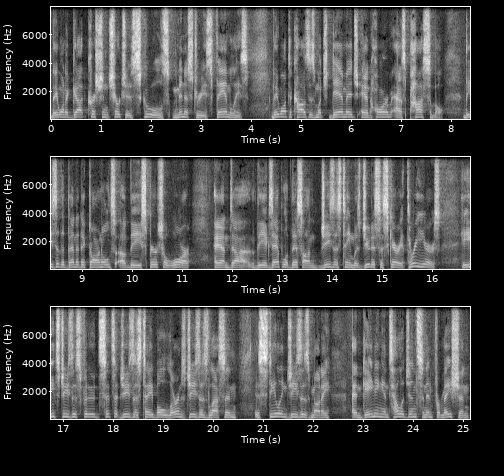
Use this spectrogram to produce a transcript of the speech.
They want to gut Christian churches, schools, ministries, families. They want to cause as much damage and harm as possible. These are the Benedict Arnolds of the spiritual war. And uh, the example of this on Jesus' team was Judas Iscariot. Three years. He eats Jesus' food, sits at Jesus' table, learns Jesus' lesson, is stealing Jesus' Jesus' money and gaining intelligence and information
